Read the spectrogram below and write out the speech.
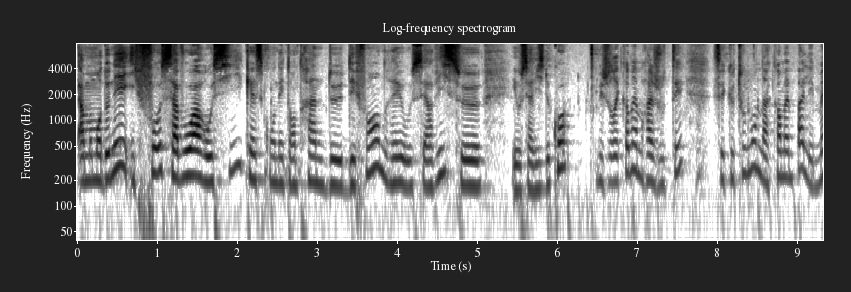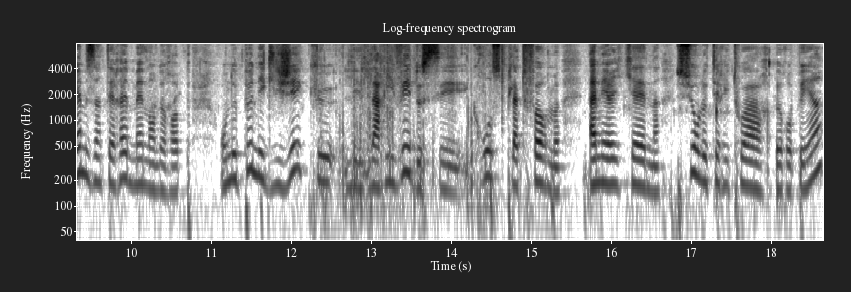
à un moment donné, il faut savoir aussi qu'est-ce qu'on est en train de défendre et au service, et au service de quoi. Mais je voudrais quand même rajouter, c'est que tout le monde n'a quand même pas les mêmes intérêts, même en Europe on ne peut négliger que l'arrivée de ces grosses plateformes américaines sur le territoire européen,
